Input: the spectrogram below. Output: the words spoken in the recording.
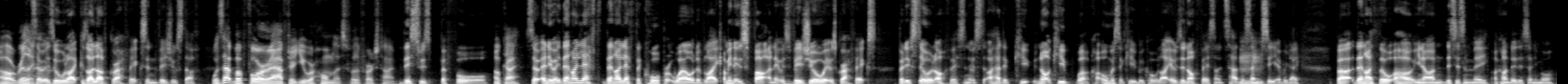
Oh, really? So it was all like because I love graphics and visual stuff. was that before or after you were homeless for the first time? This was before Okay. So anyway, then I left. Then I left the corporate world of like. I mean, it was fun. It was visual. It was graphics, but it was still an office, and it was. I had a cube, not a cube, well, almost a cubicle. Like it was an office, and I just had the same mm. seat every day. But then I thought, oh, you know, I'm, this isn't me. I can't do this anymore.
